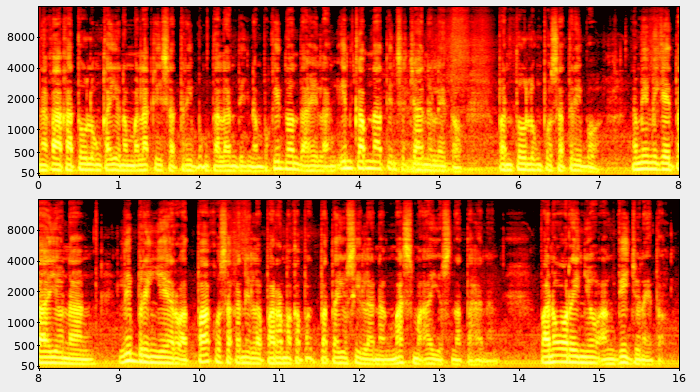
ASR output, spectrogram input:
Nakakatulong kayo ng malaki sa tribong talanding ng Bukidnon dahil ang income natin sa channel ito, pantulong po sa tribo. Namimigay tayo ng libreng yero at pako sa kanila para makapagpatayo sila ng mas maayos na tahanan. Panoorin nyo ang video na ito.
